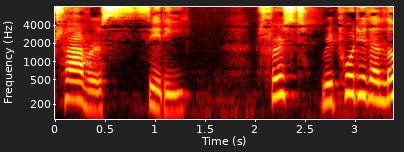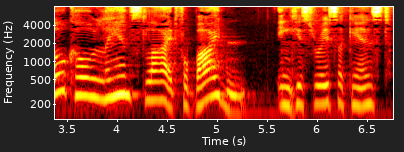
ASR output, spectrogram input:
Traverse City, first reported a local landslide for Biden in his race against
